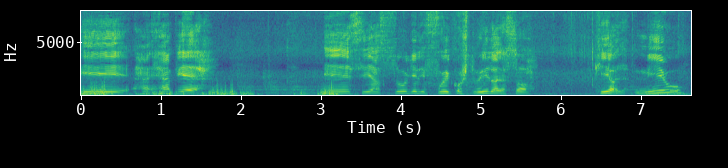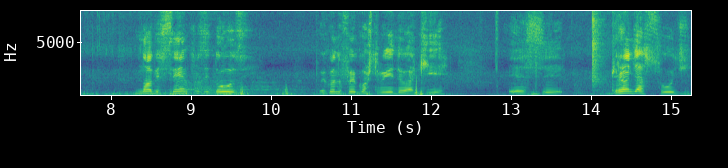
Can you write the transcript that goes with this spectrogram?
e Rampierre. Esse açude ele foi construído, olha só, aqui olha, 1912 foi quando foi construído aqui esse grande açude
